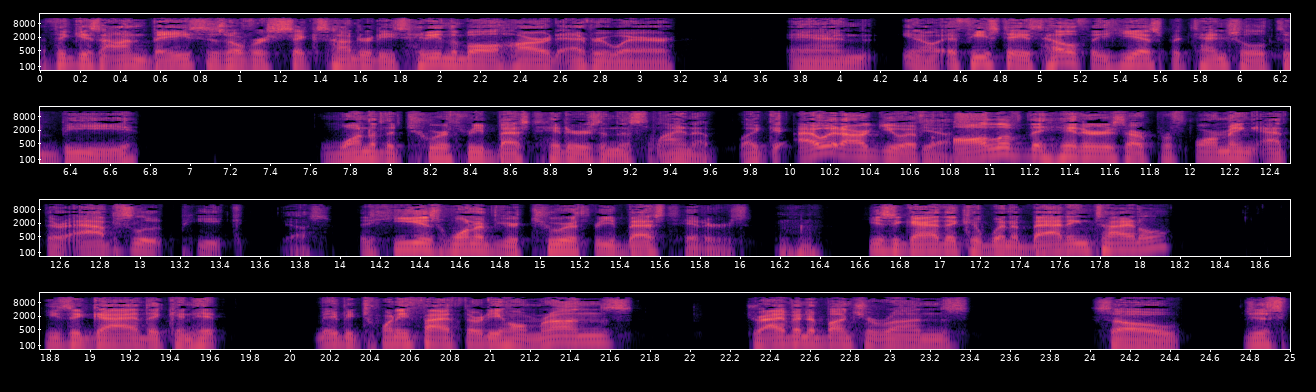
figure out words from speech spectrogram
I think his on base is over 600. He's hitting the ball hard everywhere. And, you know, if he stays healthy, he has potential to be one of the two or three best hitters in this lineup. Like I would argue if Yes. all of the hitters are performing at their absolute peak, Yes. that he is one of your two or three best hitters. Mm-hmm. He's a guy that could win a batting title. He's a guy that can hit maybe 25, 30 home runs, drive in a bunch of runs. So just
